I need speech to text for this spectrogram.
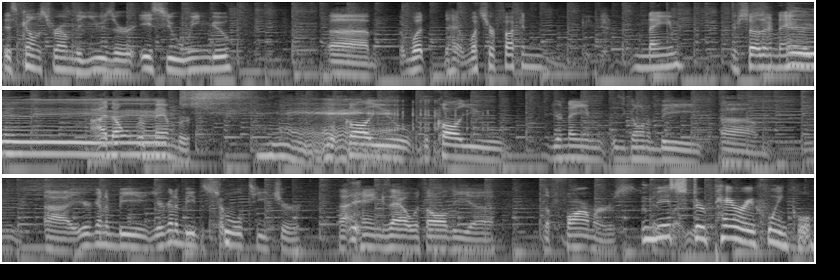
this comes from the user Isuwingu. Uh, what what's your fucking name? Your southern name? again? I don't remember. We'll call you. We'll call you. Your name is gonna be. Um, uh, you're gonna be. You're gonna be the school teacher that hangs out with all the uh, the farmers. like, Mr. Periwinkle.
